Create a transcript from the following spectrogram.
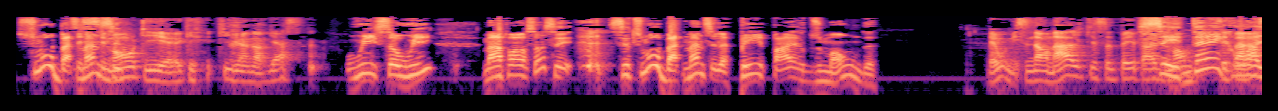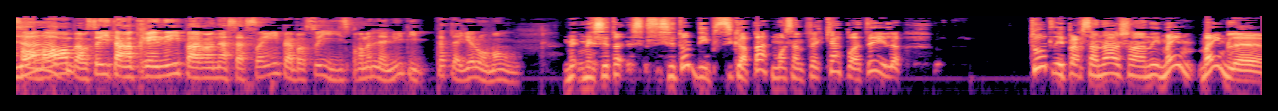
c'est... C'est Batman, c'est... Simon qui, euh, qui, qui a eu un orgasme. Oui, ça, oui. Mais à part ça, c'est... C'est-tu moi ou Batman, c'est le pire père du monde? Ben oui, mais c'est normal qu'il se le par C'est du monde. Ses parents incroyable! sont morts, puis après ça, il est entraîné par un assassin, puis après ça, il se promène la nuit, puis il pète la gueule au monde. Mais, mais c'est c'est c'est tous des psychopathes. Moi, ça me fait capoter, là. Tous les personnages s'en est. Même, même le,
